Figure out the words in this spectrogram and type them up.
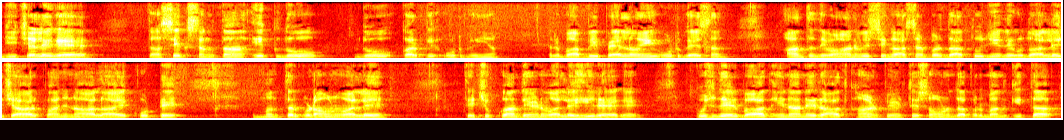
ਜੀ ਚਲੇ ਗਏ ਤਾਂ ਸਿੱਖ ਸੰਗਤਾਂ ਇੱਕ ਦੋ ਦੋ ਕਰਕੇ ਉੱਠ ਗਈਆਂ। ਰਬਾਬੀ ਪਹਿਲੋਂ ਹੀ ਉੱਠ ਗਏ ਸਨ। ਅੰਤ ਦੀਵਾਨ ਵਿੱਚ ਸਿੰਘਾਸਣ ਪਰ ਦਾਤੂ ਜੀ ਦੇ ਉਦਾਲੇ ਚਾਰ ਪੰਜ ਨਾਲ ਆਏ ਖੋਟੇ ਮੰਤਰ ਪੜਾਉਣ ਵਾਲੇ ਤੇ ਚੁੱਕਾਂ ਦੇਣ ਵਾਲੇ ਹੀ ਰਹਿ ਗਏ। ਕੁਝ ਦੇਰ ਬਾਅਦ ਇਹਨਾਂ ਨੇ ਰਾਤ ਖਾਣ ਪੀਣ ਤੇ ਸੌਣ ਦਾ ਪ੍ਰਬੰਧ ਕੀਤਾ।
